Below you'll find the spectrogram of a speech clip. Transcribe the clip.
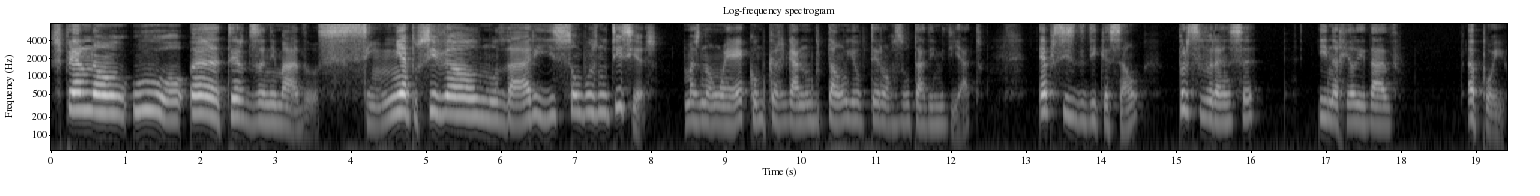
Espero não o ou a ter desanimado. Sim, é possível mudar e isso são boas notícias. Mas não é como carregar num botão e obter um resultado imediato. É preciso dedicação, perseverança e, na realidade, apoio.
